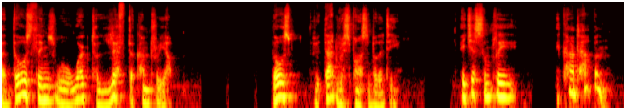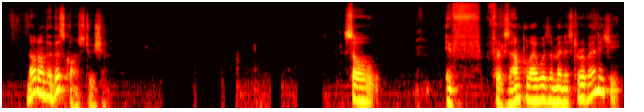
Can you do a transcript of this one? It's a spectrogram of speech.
that those things will work to lift the country up. Those, that responsibility it just simply it can't happen. Not under this constitution. So if, for example, I was a minister of energy,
